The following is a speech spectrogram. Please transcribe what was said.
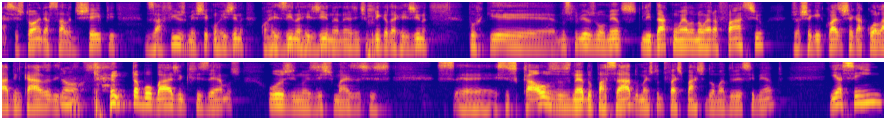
essa história, a sala de shape, desafios de mexer com Regina, com a resina Regina, né? A gente brinca da Regina, porque nos primeiros momentos lidar com ela não era fácil. Já cheguei quase a chegar colado em casa de, de tanta bobagem que fizemos. Hoje não existe mais esses é, esses causos né, do passado, mas tudo faz parte do amadurecimento. E assim,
